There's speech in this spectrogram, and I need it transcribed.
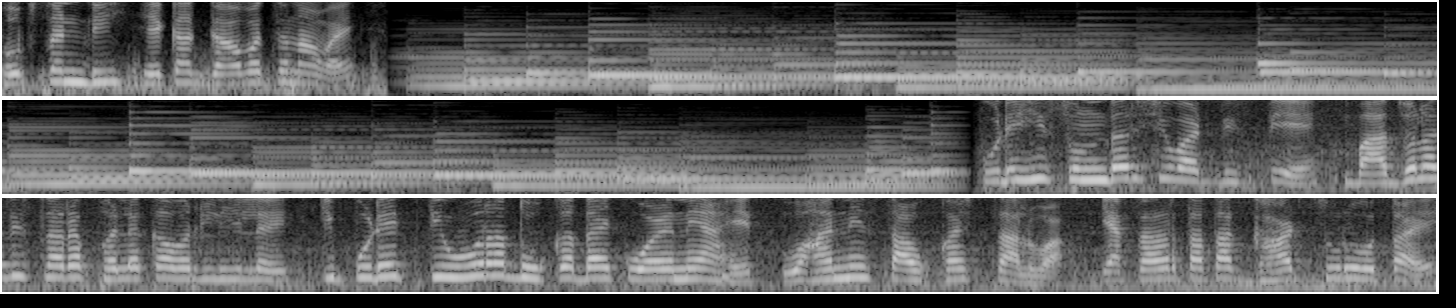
फोपसंडी हे एका गावाचं नाव आहे. पुढे ही सुंदरशी वाट दिसतेय. बाजूला दिसणाऱ्या फलकावर लिहिलंय की पुढे तीव्र धोकादायक वळणे आहेत वाहने सावकाश चालवा. याचा अर्थ आता घाट सुरू होत आहे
